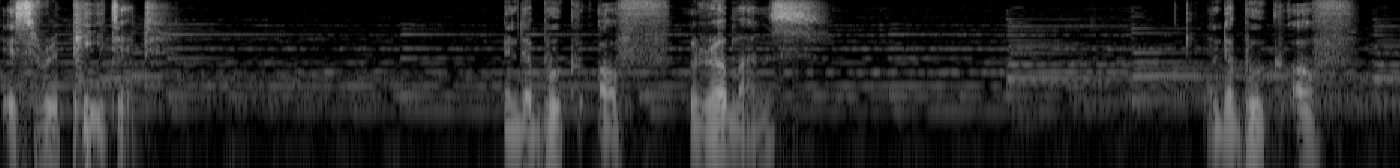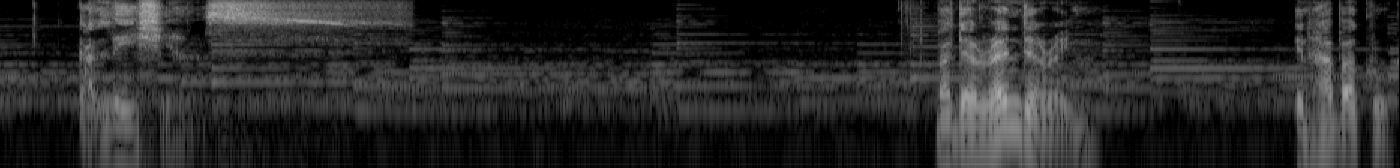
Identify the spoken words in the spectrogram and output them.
is repeated in the book of Romans, in the book of Galatians. But the rendering in Habakkuk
